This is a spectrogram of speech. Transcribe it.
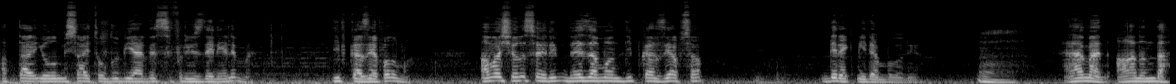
Hatta yolun müsait olduğu bir yerde 0-100 deneyelim mi? Dip gaz yapalım mı? Ama şunu söyleyeyim ne zaman dip gaz yapsam direkt midem bulanıyor. Hemen anında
